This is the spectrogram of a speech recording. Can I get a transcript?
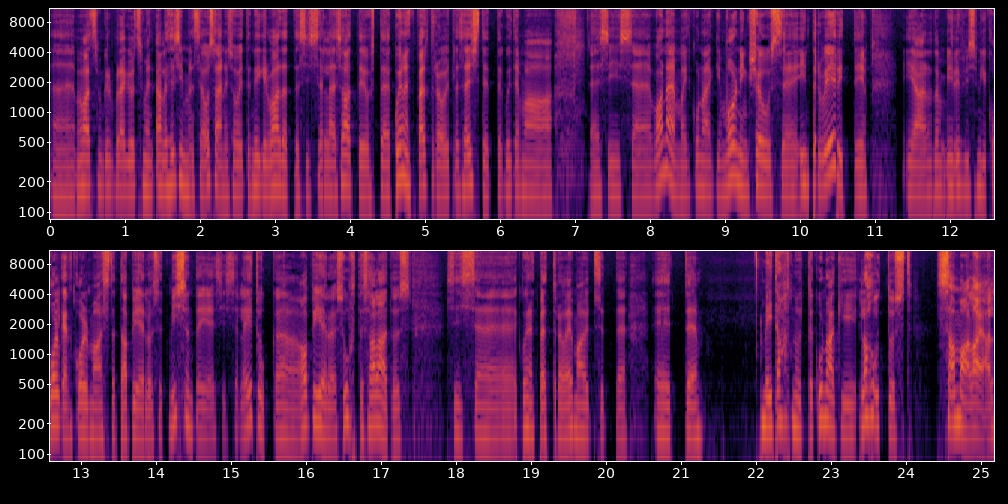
me vaatasime küll praegu, jõudsime alles esimese osani, soovitan kõigil vaadata, siis selle saatejuht äh, Gwyneth Paltrow ütles hästi, et kui tema äh, siis vanemaid kunagi morning show's intervjueeriti ja nad on vist mingi kolmkümmend kolm aastat abielus, et mis on teie siis selle eduka abielu ja suhte saladus, siis Gwyneth Paltrow ema ütles, et, et me ei tahtnud kunagi lahutust samal ajal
